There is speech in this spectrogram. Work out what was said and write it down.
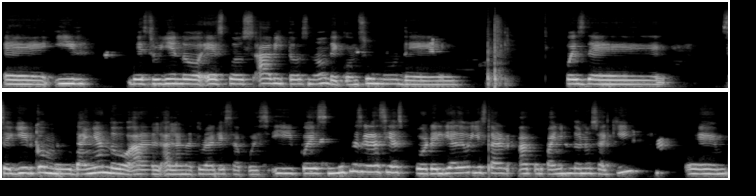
eh, ir destruyendo estos hábitos, ¿no? De consumo, de, pues de seguir como dañando a, la naturaleza, pues. Y pues muchas gracias por el día de hoy estar acompañándonos aquí. Eh,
